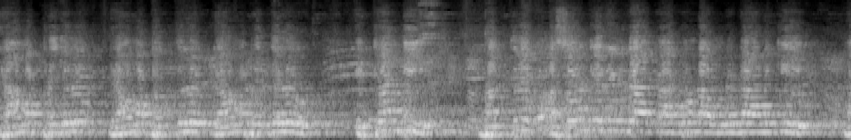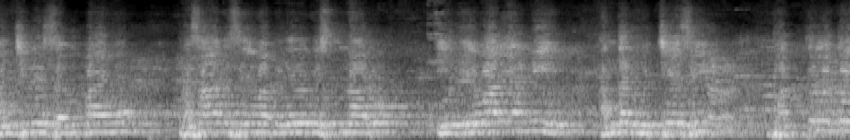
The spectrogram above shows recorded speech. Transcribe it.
గ్రామ ప్రజలు గ్రామ భక్తులు గ్రామ పెద్దలు ఎటువంటి భక్తులకు అసౌకర్యంగా కాకుండా ఉండడానికి మంచినీటి సదుపాయము ప్రసాద సేవ వినియోగిస్తున్నారు. ఈ దేవాలయాన్ని అందరు విచ్చేసి భక్తులతో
